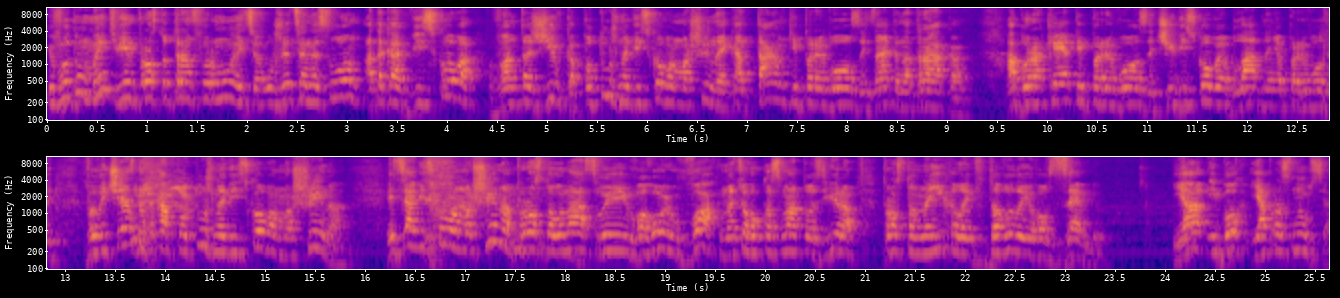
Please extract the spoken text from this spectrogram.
І в одну мить він просто трансформується. Уже це не слон, а така військова вантажівка, потужна військова машина, яка танки перевозить, знаєте, на траках. Або ракети перевозить, чи військове обладнання перевозить. Величезна така потужна військова машина. І ця військова машина просто вона своєю вагою ваг на цього косматого звіра просто наїхала і вдавила його в землю. Я, і Бог, я проснувся.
